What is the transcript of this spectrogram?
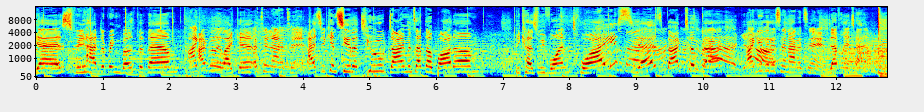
Yes, we had to bring both of them. I, really like it. A 10 out of 10. As you can see, the two diamonds at the bottom because we've won twice. Yes, back, to back. I give it a 10 out of 10. Definitely a 10.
